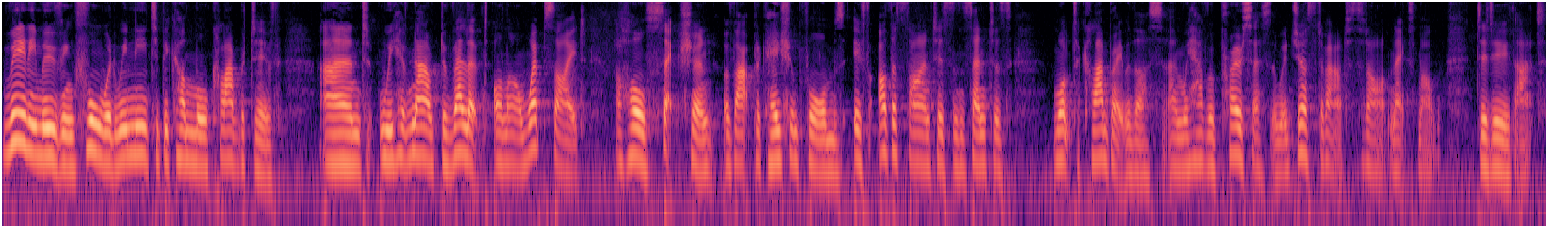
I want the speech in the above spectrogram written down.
Really moving forward, we need to become more collaborative. And we have now developed on our website a whole section of application forms if other scientists and centres want to collaborate with us. And we have a process that we're just about to start next month to do that.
